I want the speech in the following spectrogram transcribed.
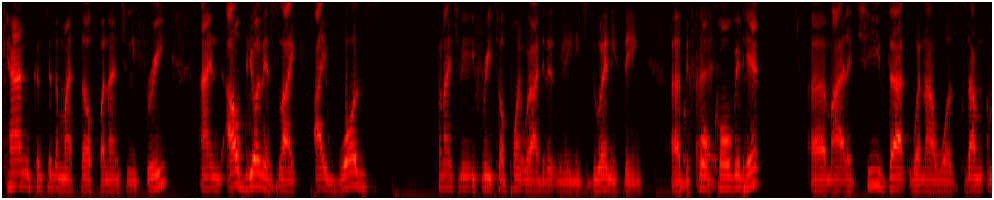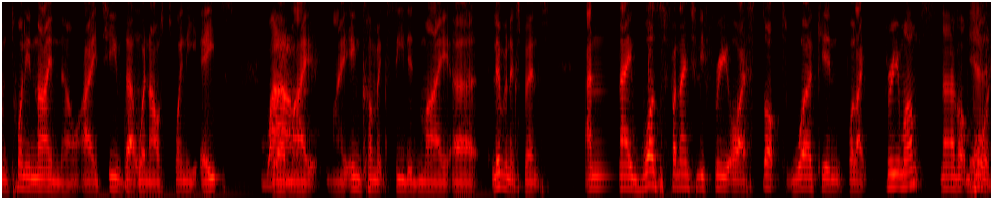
can consider myself financially free. And I'll be honest, like I was financially free to a point where I didn't really need to do anything uh, okay. before COVID hit. Um, I had achieved that when I was because I'm I'm 29 now. I achieved that mm-hmm. when I was 28. Wow. Where my my income exceeded my uh, living expense and I was financially free or I stopped working for like three months. Now I got Yeah. bored.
